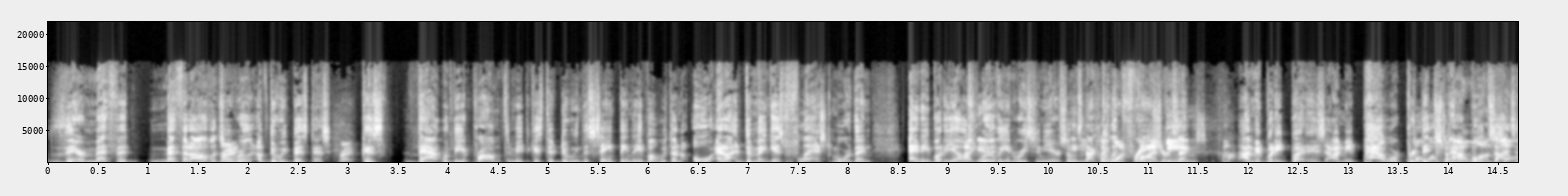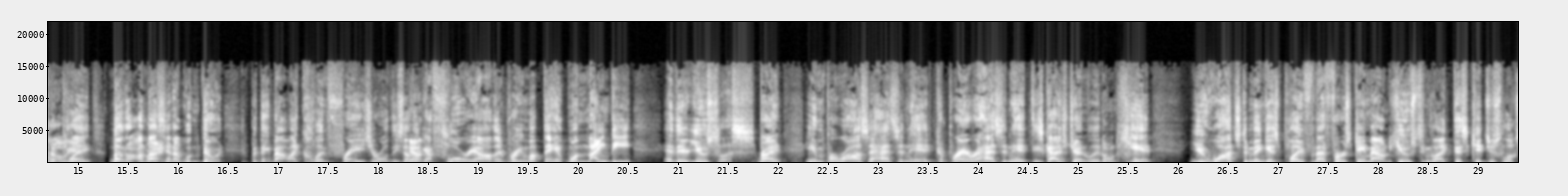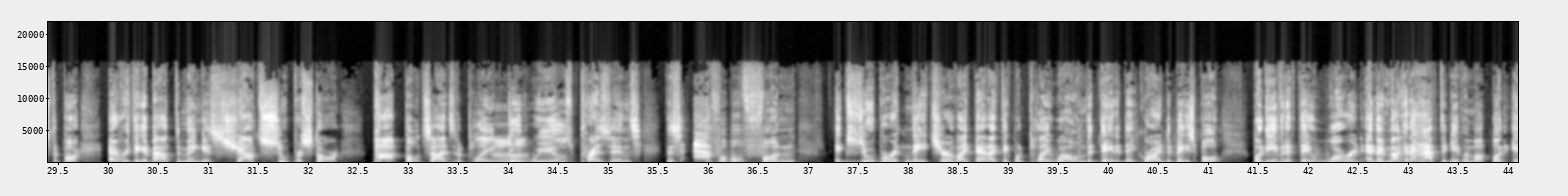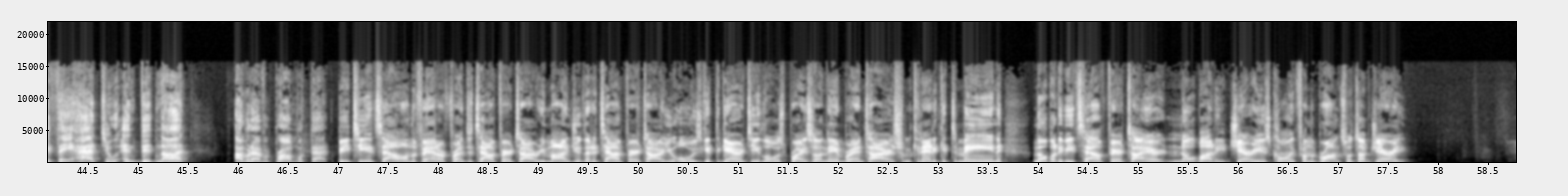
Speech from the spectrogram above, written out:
their method methodology Right. really of doing business. Right. Because that would be a problem to me because they're doing the same thing they've always done. Oh, and I, Dominguez flashed more than anybody else really it. in recent years. So it's not Clint what, Frazier. Not- Come on. I mean, but he but his I mean power predicts talking power both sides of the Soto play. here. No, no, I'm Right. not saying I wouldn't do it. But think about like Clint Frazier, all these other Yep. guys, Florial, they bring them up, they hit 190, and they're useless, right? Even Peraza hasn't hit, Cabrera hasn't hit. These guys generally don't hit. You watch Dominguez play from that first game out in Houston, like this kid just looks the part. Everything about Dominguez shouts superstar. Pop both sides of the plate, Mm-hmm. good wheels, presence, this affable, fun, exuberant nature like that, I think would play well in the day to day grind of baseball. But even if they weren't, and they're not going to have to give him up, but if they had to and did not, I would have a problem with that. BT and Sal on the fan. Our friends at Town Fair Tire remind you that at Town Fair Tire, you always get the guaranteed lowest price on name brand tires from Connecticut to Maine. Nobody beats Town Fair Tire. Nobody. Jerry is calling from the Bronx. What's up, Jerry?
